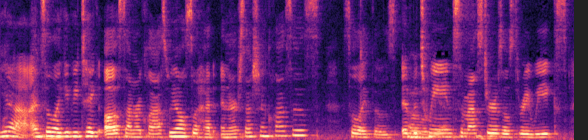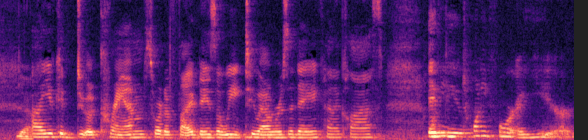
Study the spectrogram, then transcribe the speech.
yeah, and so like if you take a summer class, we also had intersession classes. So like those in Oh, between yeah. semesters, those three weeks, Yeah. uh, you could do a cram sort of five days a week, two hours a day kind of class. Twenty- If you Twenty-four a year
